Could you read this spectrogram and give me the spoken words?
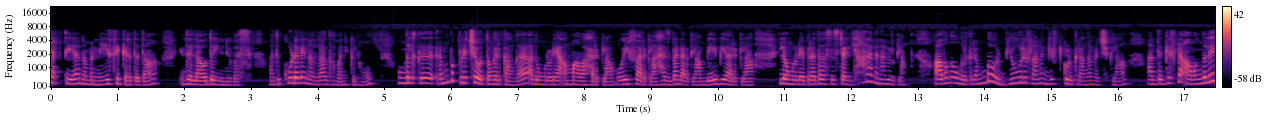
சக்தியை நம்ம நேசிக்கிறது தான் இந்த லவ் த யூனிவர்ஸ் அது கூடவே நல்லா கவனிக்கணும். உங்களுக்கு ரொம்ப பிடிச்ச ஒருத்தவங்க இருக்காங்க. அது உங்களுடைய அம்மாவாக இருக்கலாம் ஒய்ஃபாக இருக்கலாம் ஹஸ்பண்டாக இருக்கலாம் பேபியாக இருக்கலாம் இல்லை உங்களுடைய பிரதர் சிஸ்டர் யாராக வேணாலும் இருக்கலாம். அவங்க உங்களுக்கு ரொம்ப ஒரு பியூட்டிஃபுல்லான கிஃப்ட் கொடுக்குறாங்கன்னு வச்சுக்கலாம். அந்த கிஃப்ட்டை அவங்களே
